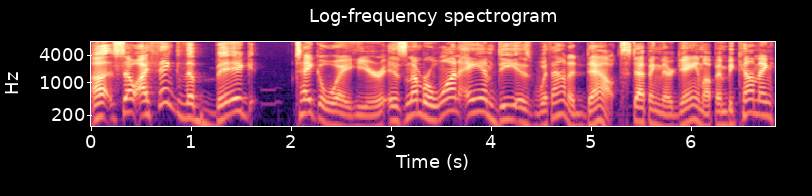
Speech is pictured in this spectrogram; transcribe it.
Uh, so I think the big takeaway here is number one, AMD is without a doubt stepping their game up and becoming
